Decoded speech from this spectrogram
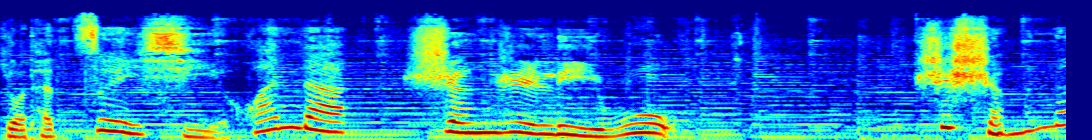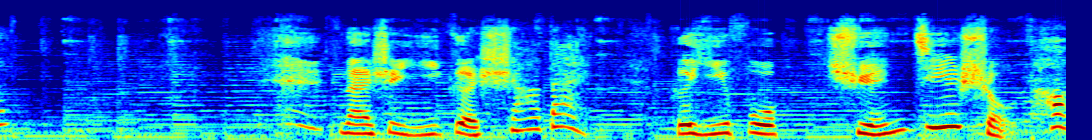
有他最喜欢的生日礼物。是什么呢？那是一个沙袋和一副拳击手套，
